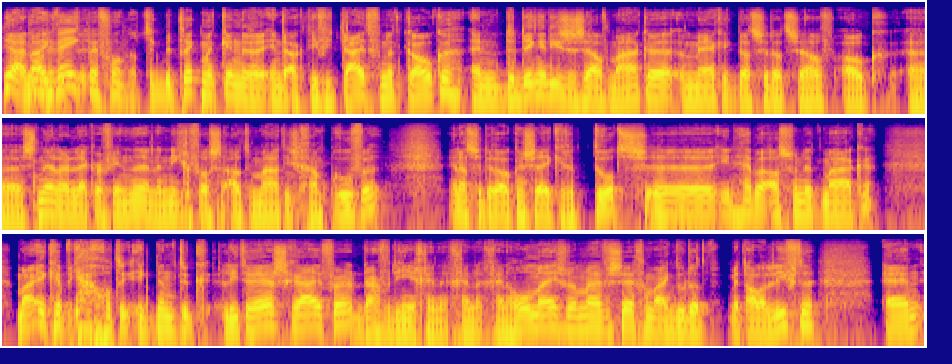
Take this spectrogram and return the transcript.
ja, nou, de week bijvoorbeeld. Ik betrek mijn kinderen in de activiteit van het koken. En de dingen die ze zelf maken, merk ik dat ze dat zelf ook uh, sneller lekker vinden. En in ieder geval ze automatisch gaan proeven. En dat ze er ook een zekere trots in hebben als we het maken. Maar ik heb, ja god, ik, ik ben natuurlijk literair schrijver. Daar verdien je geen, geen, geen hol mee, zullen we maar even zeggen. Maar ik doe dat met alle liefde. En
